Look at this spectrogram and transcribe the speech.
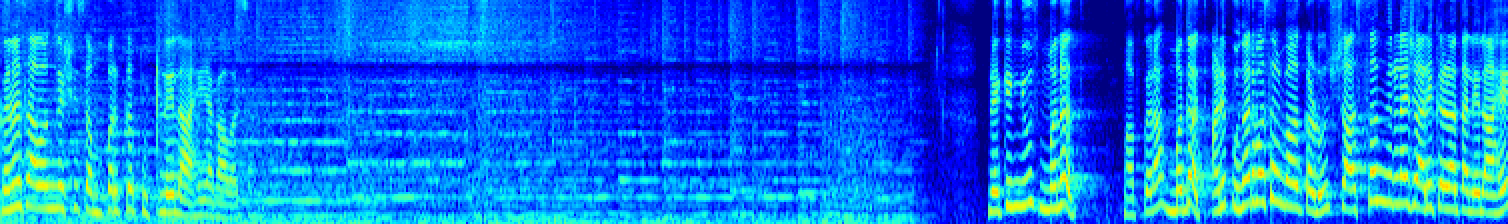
घनसावंगेशी संपर्क तुटलेला आहे या गावाचा. ब्रेकिंग न्यूज मनत. माफ करा मदत आणि पुनर्वसन विभागाकडून शासन निर्णय जारी करण्यात आलेला आहे.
